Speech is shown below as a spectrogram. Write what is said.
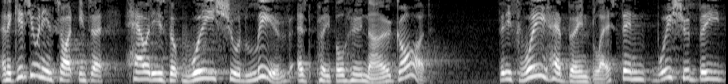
And it gives you an insight into how it is that we should live as people who know God. That if we have been blessed, then we should be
